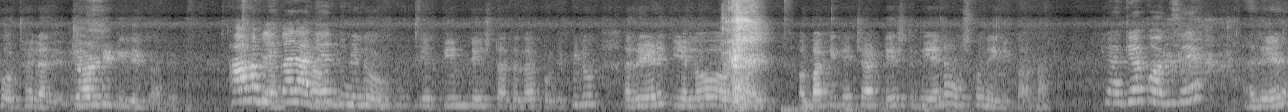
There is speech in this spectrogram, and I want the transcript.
फोर थैला दे दे. चार टीटी लेकर आते थे। हाँ हम लेकर आते हाँ, हैं पिल्लू दूध ये तीन टेस्ट आता दाखवते पिल्लू रेड येलो और व्हाइट और बाकी के चार टेस्ट दिए ना उसको नहीं निकालना। क्या क्या कौन से? रेड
